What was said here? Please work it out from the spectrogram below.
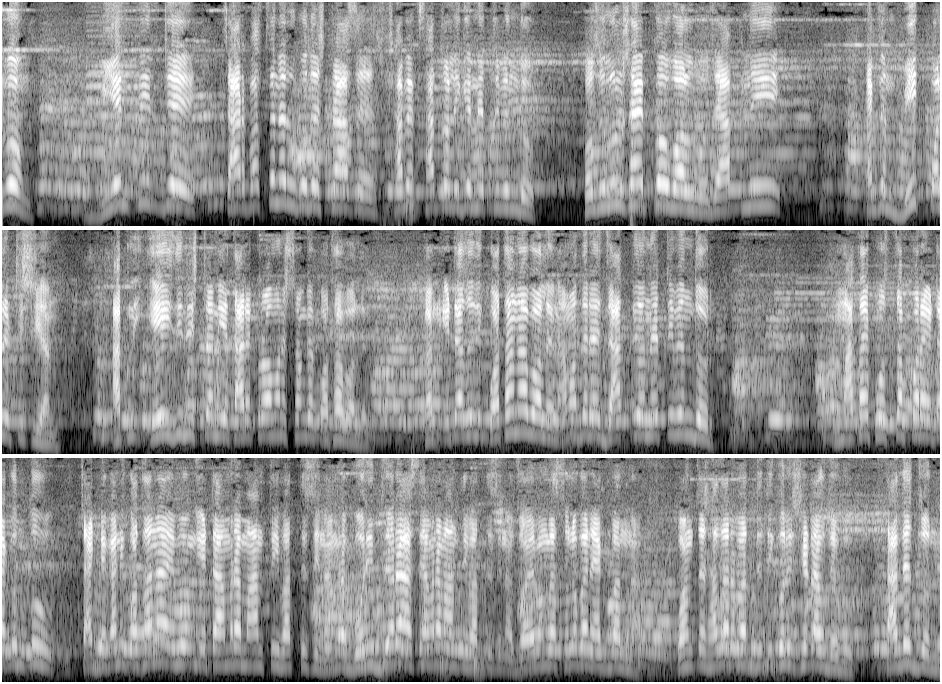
এবং বিএনপির যে চার পার্সেন্টের উপদেষ্টা আছে, সাবেক ছাত্রলীগের নেতৃবৃন্দ, ফজলুল সাহেবকেও বলব যে আপনি একজন বিগ পলিটিশিয়ান। আপনি এই জিনিসটা নিয়ে তারেক রহমানের সঙ্গে কথা বলেন। কারণ এটা যদি কথা না বলেন, আমাদের এই জাতীয় নেতৃবৃন্দর মাথায় প্রস্তাব করা এটা কিন্তু চারটেখানি কথা না এবং এটা আমরা মানতেই পারতেছি না। আমরা গরিব যারা আছে, আমরা মানতে পারতেছি না। জয় বাংলা স্লোগান একবার না। পঞ্চাশ হাজার বার দিতে করি, সেটাও দেবো তাদের জন্য।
